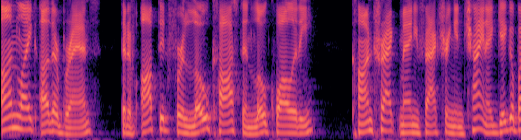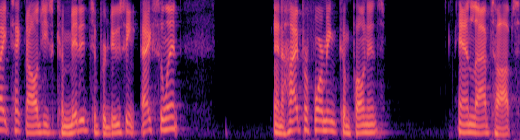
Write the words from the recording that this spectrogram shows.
Unlike other brands that have opted for low cost and low quality contract manufacturing in China, Gigabyte Technology is committed to producing excellent and high performing components and laptops.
